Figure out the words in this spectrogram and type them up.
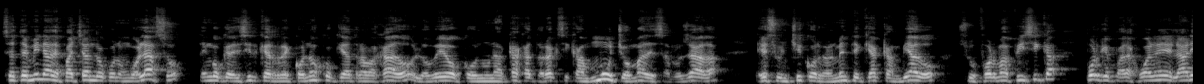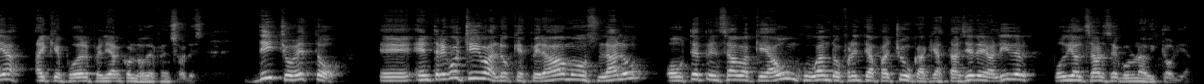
se termina despachando con un golazo. Tengo que decir que reconozco que ha trabajado, lo veo con una caja torácica mucho más desarrollada. Es un chico realmente que ha cambiado su forma física, porque para jugar en el área hay que poder pelear con los defensores. Dicho esto, eh, ¿entregó Chivas lo que esperábamos, Lalo? ¿O usted pensaba que aún jugando frente a Pachuca, que hasta ayer era líder, podía alzarse con una victoria?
